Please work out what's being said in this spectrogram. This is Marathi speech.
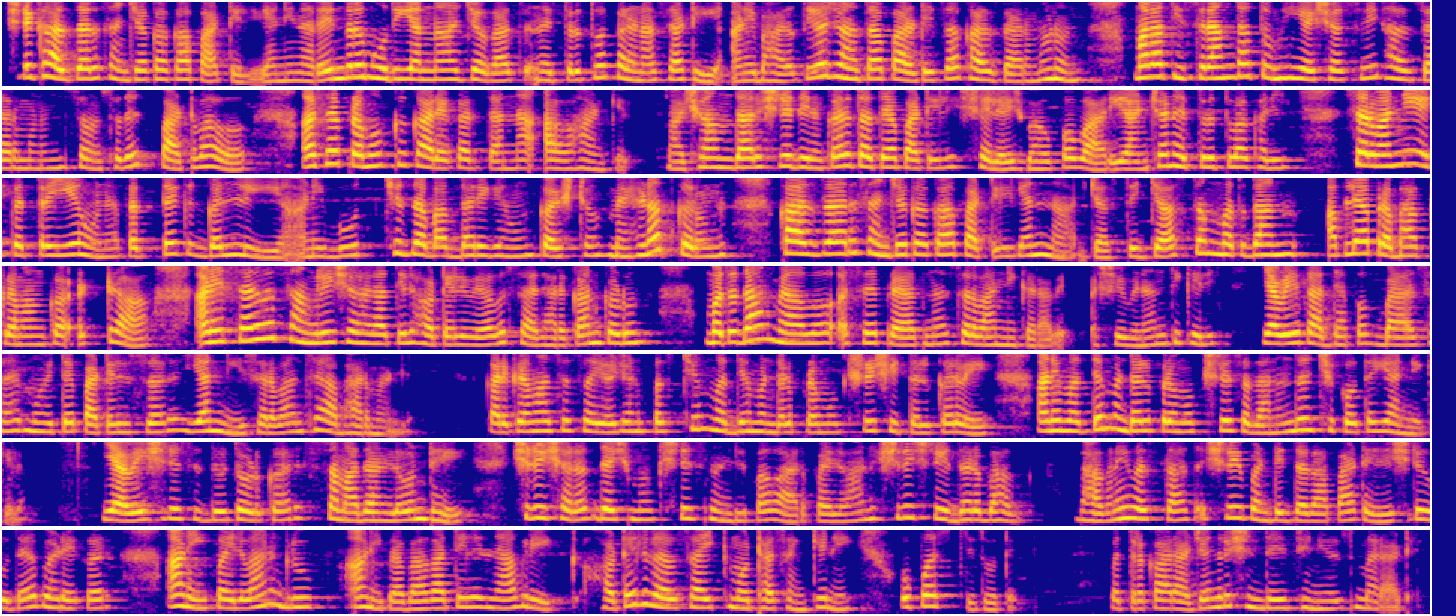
श्री खासदार संजय काका पाटील यांनी नरेंद्र मोदी यांना जगात नेतृत्व करण्यासाठी आणि भारतीय जनता पार्टीचा खासदार म्हणून मला तिसऱ्यांदा तुम्ही यशस्वी खासदार म्हणून संसदेत पाठवावं असे प्रमुख कार्यकर्त्यांना आवाहन केले. माझे आमदार श्री दिनकर तात्या पाटील शैलेश भाऊ पवार यांच्या नेतृत्वाखाली सर्वांनी एकत्र येऊन प्रत्येक गल्ली आणि बूथची जबाबदारी घेऊन कष्ट मेहनत करून खासदार संजय काका पाटील यांना जास्तीत जास्त मतदान आपल्या प्रभाग क्रमांक अठरा आणि सर्व सांगली शहरातील हॉटेल व्यवसायधारकांकडून मतदान मिळावं असे प्रयत्न सर्वांनी करावे अशी विनंती केली. यावेळी प्राध्यापक बाळासाहेब मोहिते पाटील सर यांनी सर्वांचे आभार मानले. कार्यक्रमाचे संयोजन पश्चिम मध्य मंडळ प्रमुख श्री शीतल कर्वे आणि मध्य मंडळ प्रमुख श्री सदानंद चिकोते यांनी केलं. यावेळी श्री सिद्धू तोडकर समाधान लोंढे श्री शरद देशमुख श्री सुनील पवार पैलवान श्री श्रीधर भाग भागणे वस्तात श्री पंडित दादा पाटील श्री उदय भडेकर आणि पैलवान ग्रुप आणि प्रभागातील नागरिक हॉटेल व्यावसायिक मोठ्या संख्येने उपस्थित होते. पत्रकार राजेंद्र शिंदे झी न्यूज मराठी.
